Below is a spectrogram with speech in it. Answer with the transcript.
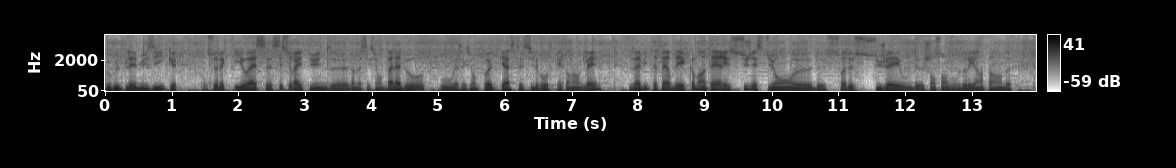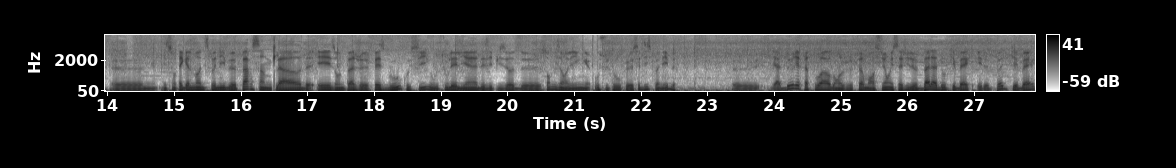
Google Play Music. Pour ceux avec iOS, c'est sur iTunes, euh, dans la section balado ou la section podcast si le vôtre est en anglais. Je vous invite à faire des commentaires et suggestions euh, de soit de sujets ou de chansons que vous voudriez entendre. Euh, ils sont également disponibles par SoundCloud et ils ont une page Facebook aussi où tous les liens des épisodes sont mis en ligne ou surtout que c'est disponible. Il y a deux répertoires dont je vais faire mention. Il s'agit de Balado Québec et de Pod Québec.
